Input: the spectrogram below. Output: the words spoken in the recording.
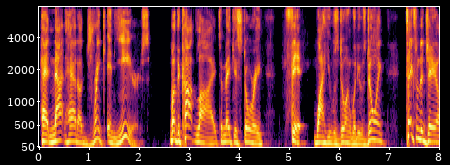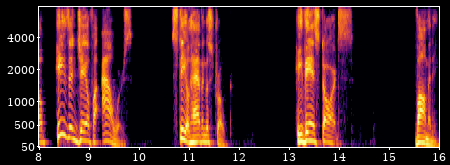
had not had a drink in years. But the cop lied to make his story fit why he was doing what he was doing. Takes him to jail. He's in jail for hours, still having a stroke. He then starts vomiting.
